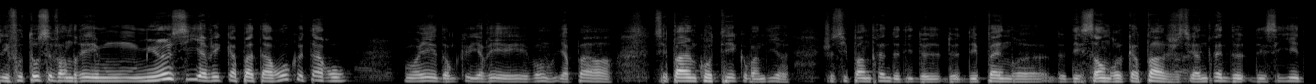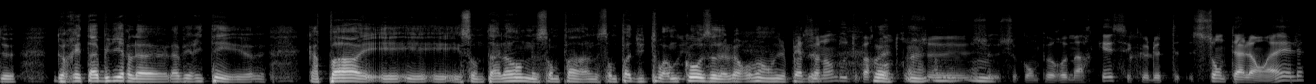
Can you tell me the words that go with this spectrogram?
les photos se vendraient mieux s'il y avait Kappa Tarot que Tarot. Vous voyez, donc il y avait, bon, il n'y a pas, c'est pas un côté, comment dire, je suis pas en train de, de, de dépeindre, de descendre Kappa, je suis en train d'essayer de, de, rétablir la, la vérité. Kappa et, et, et, son talent ne sont pas, ne sont pas du tout en cause dans leur roman. Personne n'en doute. Par contre, ce, ce, qu'on peut remarquer, c'est que le, son talent à elle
